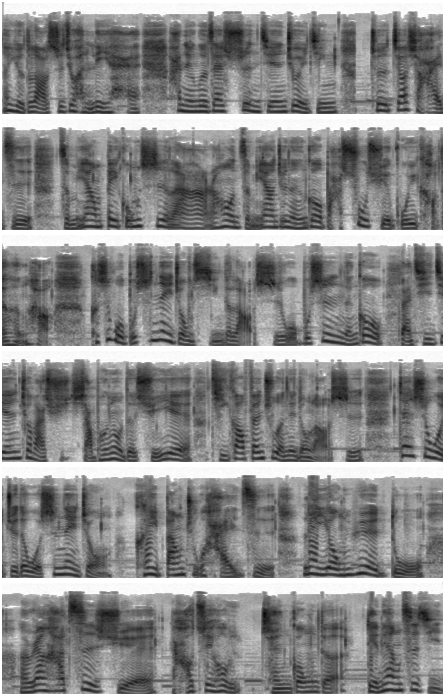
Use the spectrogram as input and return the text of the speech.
那有的老师就很厉害，他能够在瞬间就已经就是教小孩子怎么样背公式啦，然后怎么样就能够把数学国语考得很好。可是我不是那种型的老师，我不是能够短期间就把小朋友的学业提高分数的那种老师，但是我觉得我是那种可以帮助孩子利用阅读，呃，让他自学，然后最后成功的。点亮自己，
